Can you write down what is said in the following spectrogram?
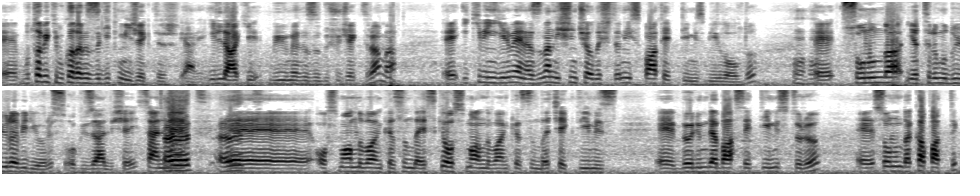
Ee, bu tabii ki bu kadar hızlı gitmeyecektir. Yani illaki büyüme hızı düşecektir ama e, 2020 en azından işin çalıştığını ispat ettiğimiz bir yıl oldu. Hı hı. Ee, sonunda yatırımı duyurabiliyoruz. O güzel bir şey. Senle Evet, evet. e, Osmanlı Bankası'nda, eski Osmanlı Bankası'nda çektiğimiz e, bölümde bahsettiğimiz turu e, sonunda kapattık.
